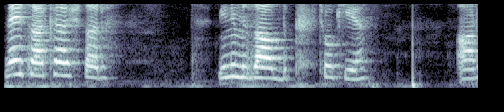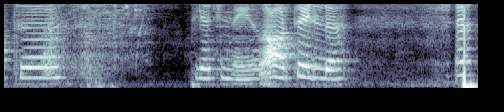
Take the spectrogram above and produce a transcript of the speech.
Neyse arkadaşlar. Winimizi aldık. Çok iyi. Artı platindeyiz. Artı 50. Evet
